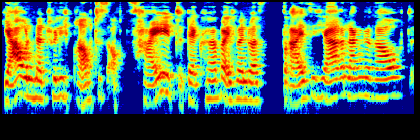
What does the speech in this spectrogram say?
ja, und natürlich braucht es auch Zeit. Der Körper, ich meine, du hast 30 Jahre lang geraucht,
